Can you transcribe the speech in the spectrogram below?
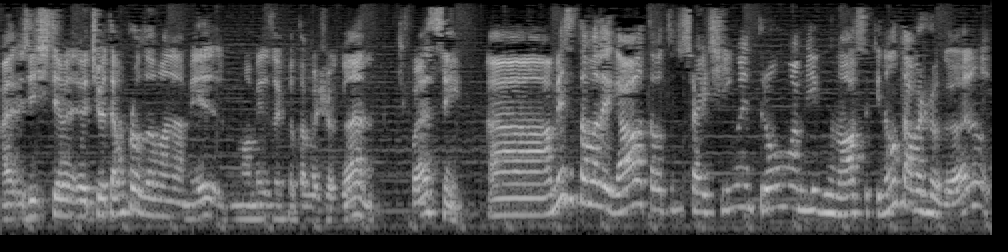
A gente teve, eu tive até um problema na mesa, numa mesa que eu tava jogando, que foi assim. A mesa tava legal, tava tudo certinho, entrou um amigo nosso que não tava jogando,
